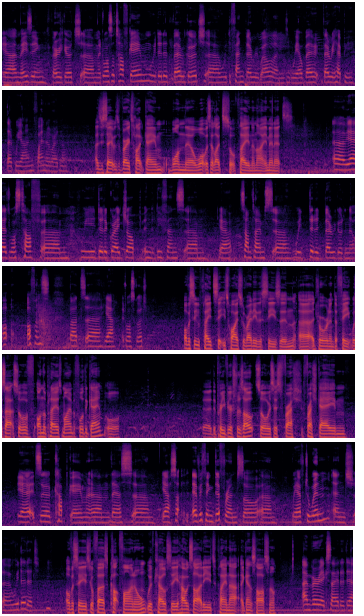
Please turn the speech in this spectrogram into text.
Yeah, amazing, very good. Um, it was a tough game. We did it very good. Uh, we defend very well, and we are very, very happy that we are in the final right now. As you say, it was a very tight game, 1 0. What was it like to sort of play in the 90 minutes? Uh, yeah, it was tough. Um, we did a great job in the defense. Um, yeah, sometimes uh, we did it very good in the offense, but uh, yeah, it was good. Obviously, we've played City twice already this season, uh, a draw and a defeat. Was that sort of on the players' mind before the game, or the, the previous results, or is this fresh, fresh game? Yeah, it's a cup game. Um, there's um, yeah so everything different, so um, we have to win, and uh, we did it. Obviously, it's your first cup final with Chelsea. How excited are you to play in that against Arsenal? I'm very excited. Yeah.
